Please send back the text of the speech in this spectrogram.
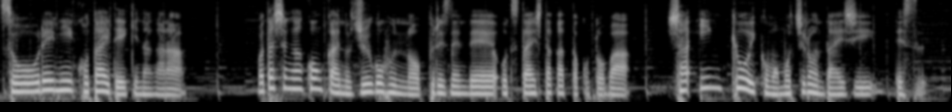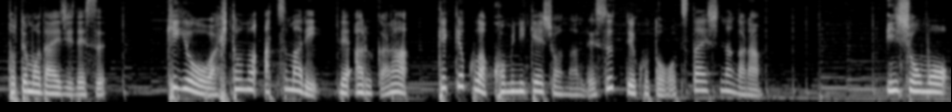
それに答えていきながら、私が今回の15分のプレゼンでお伝えしたかったことは、社員教育ももちろん大事です。とても大事です。企業は人の集まりであるから、結局はコミュニケーションなんですっていうことをお伝えしながら、印象も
